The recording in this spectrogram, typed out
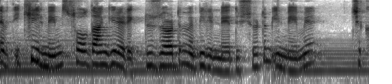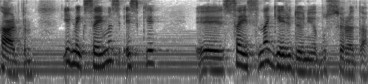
Evet iki ilmeğimi soldan girerek düz ördüm ve bir ilmeğe düşürdüm. İlmeğimi çıkardım. İlmek sayımız eski e, sayısına geri dönüyor bu sırada.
